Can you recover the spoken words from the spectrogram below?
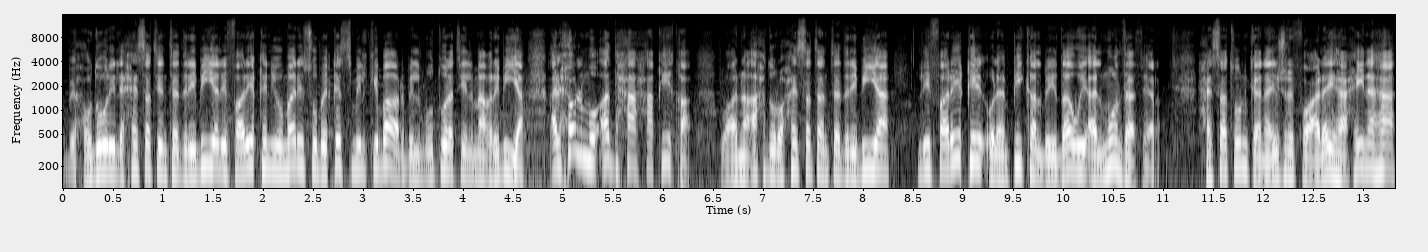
بحضوري لحصة تدريبية لفريق يمارس بقسم الكبار بالبطولة المغربية. الحلم أضحى حقيقة وأنا أحضر حصة تدريبية لفريق الأولمبيكا البيضاوي المنذثر. حصة كان يشرف عليها حينها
